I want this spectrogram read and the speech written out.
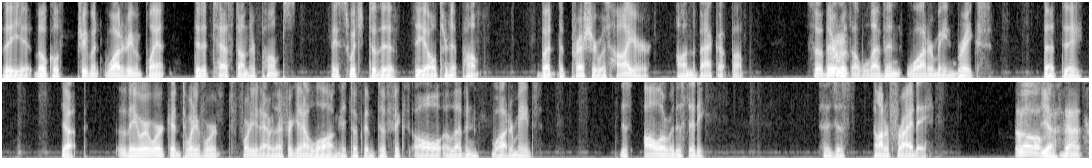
The local treatment water treatment plant did a test on their pumps. They switched to the the alternate pump, but the pressure was higher on the backup pump. So there Hmm. was 11 water main breaks that day. Yeah. They were working 24 48 hours. I forget how long it took them to fix all 11 water mains. Just all over the city. It's just on a Friday. Oh, Yeah. That's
